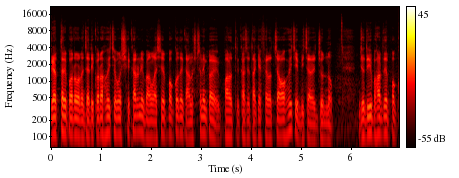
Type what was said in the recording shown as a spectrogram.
গ্রেপ্তারি পরোয়ানা জারি করা হয়েছে এবং সে কারণে বাংলাদেশের পক্ষ থেকে আনুষ্ঠানিকভাবে ভারতের কাছে তাকে ফেরত চাওয়া হয়েছে বিচারের জন্য। যদিও ভারতের পক্ষ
